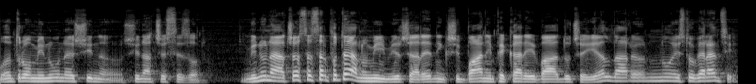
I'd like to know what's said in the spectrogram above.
într-o minune și în, și în acest sezon. Minunea aceasta s-ar putea numi Mircea Rednic și banii pe care îi va aduce el, dar nu este o garanție.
